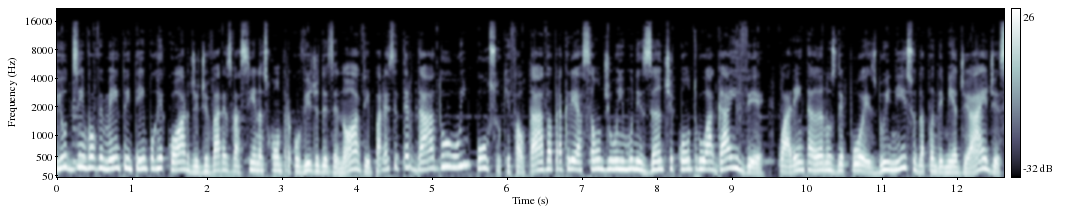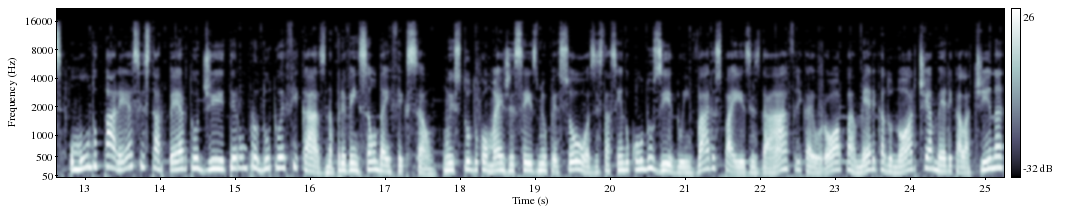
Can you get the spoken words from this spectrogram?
E o desenvolvimento em tempo recorde de várias vacinas contra a Covid-19 parece ter dado o impulso que faltava para a criação de um imunizante contra o HIV. 40 anos depois do início da pandemia de AIDS, o mundo parece estar perto de ter um produto eficaz na prevenção da infecção. Um estudo com mais de 6 mil pessoas está sendo conduzido em vários países da África, Europa, América do Norte e América Latina,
